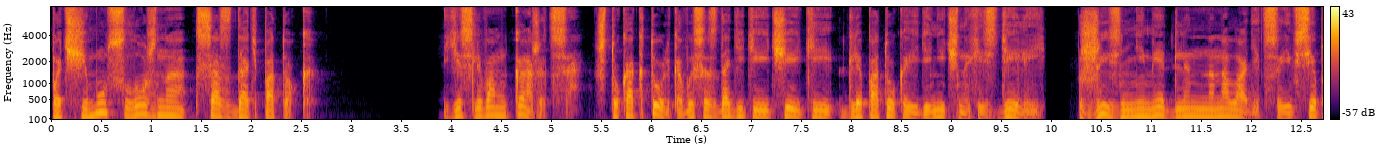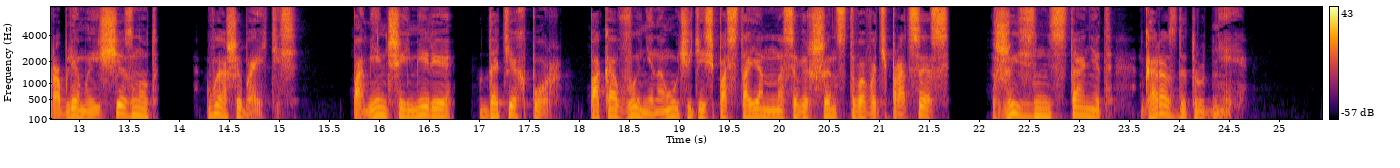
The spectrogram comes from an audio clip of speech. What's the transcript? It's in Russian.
Почему сложно создать поток? Если вам кажется, что как только вы создадите ячейки для потока единичных изделий, жизнь немедленно наладится и все проблемы исчезнут, вы ошибаетесь. По меньшей мере до тех пор, пока вы не научитесь постоянно совершенствовать процесс, жизнь станет гораздо труднее.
